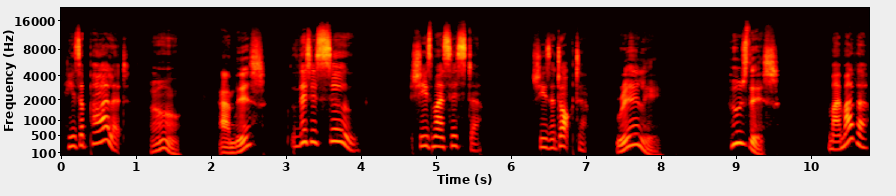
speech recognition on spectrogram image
He's a pilot. Oh, and this? This is Sue. She's my sister. She's a doctor. Really? Who's this? My mother.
